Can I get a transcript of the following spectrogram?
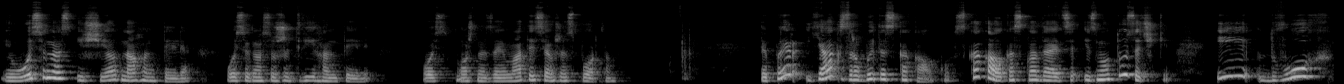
І ось у нас іще одна гантеля. Ось у нас уже дві гантелі. Ось можна займатися вже спортом. Тепер як зробити скакалку? Скакалка складається із мотузочки і двох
